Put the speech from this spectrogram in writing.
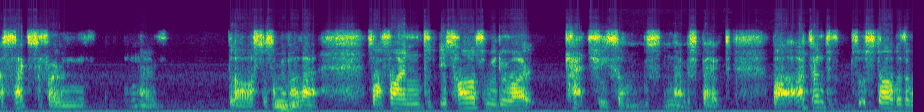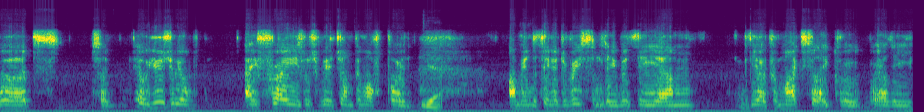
a saxophone, you know, blast, or something like that. So I find it's hard for me to write catchy songs in that respect. But I tend to sort of start with the words. So it'll usually be a, a phrase which will be a jumping off point. yeah, I mean, the thing I did recently with the um, the Open Mic Slate group, where the,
